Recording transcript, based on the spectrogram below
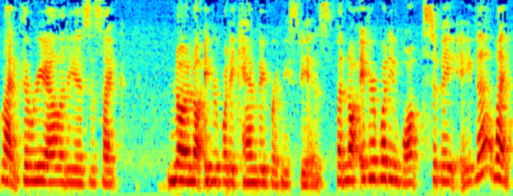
like the reality is is like, no, not everybody can be Britney Spears, but not everybody wants to be either. Like,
